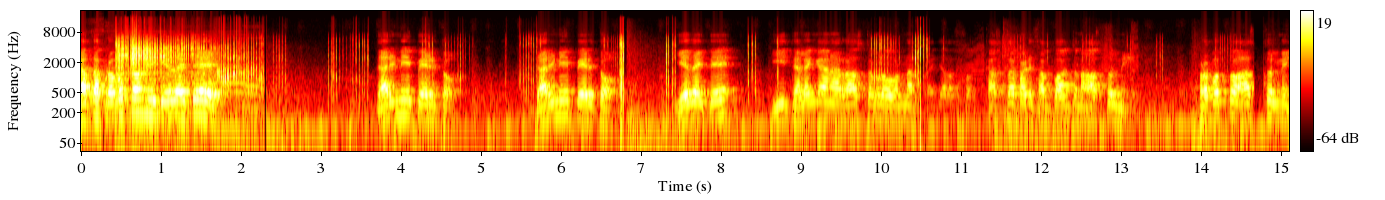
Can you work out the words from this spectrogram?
గత ప్రభుత్వం మీకు ఏదైతే ధరణి పేరుతో ధరణి పేరుతో ఏదైతే ఈ తెలంగాణ రాష్ట్రంలో ఉన్న ప్రజల కష్టపడి సంపాదించిన ఆస్తుల్ని ప్రభుత్వ ఆస్తుల్ని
